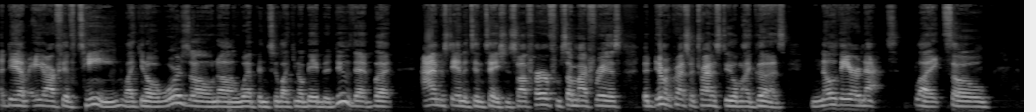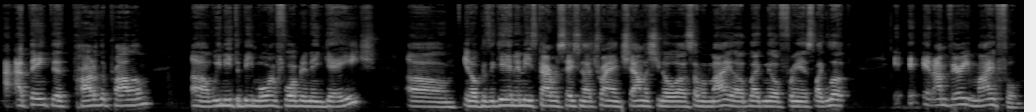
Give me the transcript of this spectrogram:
a damn AR-15, like, you know, a war zone uh, weapon to, like, you know, be able to do that, but I understand the temptation. So I've heard from some of my friends the Democrats are trying to steal my guns. No, they are not. Like, so I think that part of the problem, uh, we need to be more informed and engaged. Um, you know, because again, in these conversations, I try and challenge, you know, uh, some of my uh, black male friends. Like, look, and I'm very mindful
